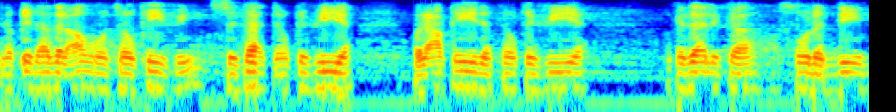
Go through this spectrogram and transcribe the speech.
إذا قيل هذا الأمر توقيفي صفات توقيفية والعقيدة توقيفية وكذلك أصول الدين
